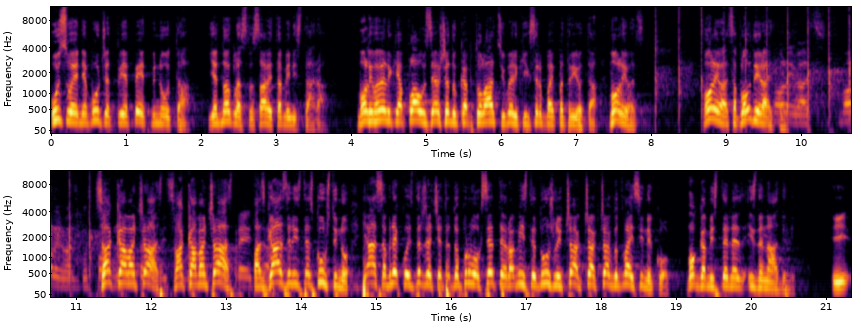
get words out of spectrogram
Usvojen je budžet prije pet minuta. Jednoglasno savjeta ministara. Molim veliki aplauz za još jednu kapitulaciju velikih Srba i patriota. Molim vas. Molim vas, aplaudirajte. Molim vas, molim vas, gospodine Svaka vam čast, svaka vam čast. Pa zgazili ste skupštinu. Ja sam rekao izdržat ćete do 1. septembra, vi ste dužili čak, čak, čak do 20 nekog. Boga mi ste ne iznenadili. I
